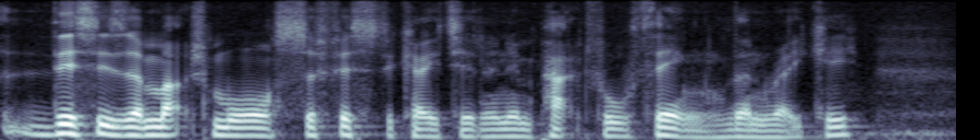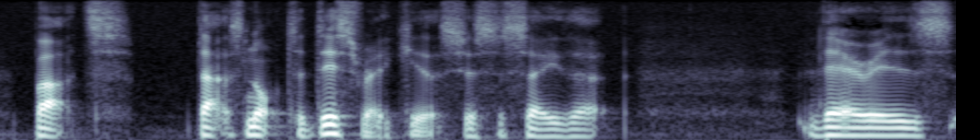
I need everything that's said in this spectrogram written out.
this is a much more sophisticated and impactful thing than Reiki. But that's not to diss Reiki, that's just to say that there is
